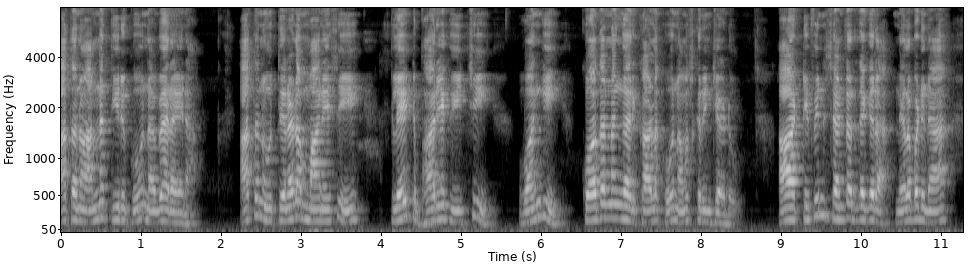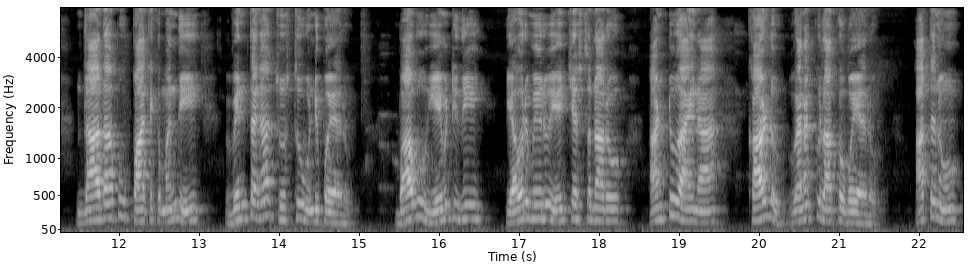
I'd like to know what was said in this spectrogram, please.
అతను అన్న తీరుకు నవ్వారాయన. అతను తినడం మానేసి ప్లేట్ భార్యకు ఇచ్చి వంగి కోదన్నం గారి కాళ్ళకు నమస్కరించాడు. ఆ టిఫిన్ సెంటర్ దగ్గర నిలబడిన దాదాపు పాతిక మంది వింతగా చూస్తూ ఉండిపోయారు. బాబు ఏమిటిది? ఎవరు మీరు? ఏం చేస్తున్నారు? అంటూ ఆయన కాళ్ళు వెనక్కు లాక్కోబోయారు. అతను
